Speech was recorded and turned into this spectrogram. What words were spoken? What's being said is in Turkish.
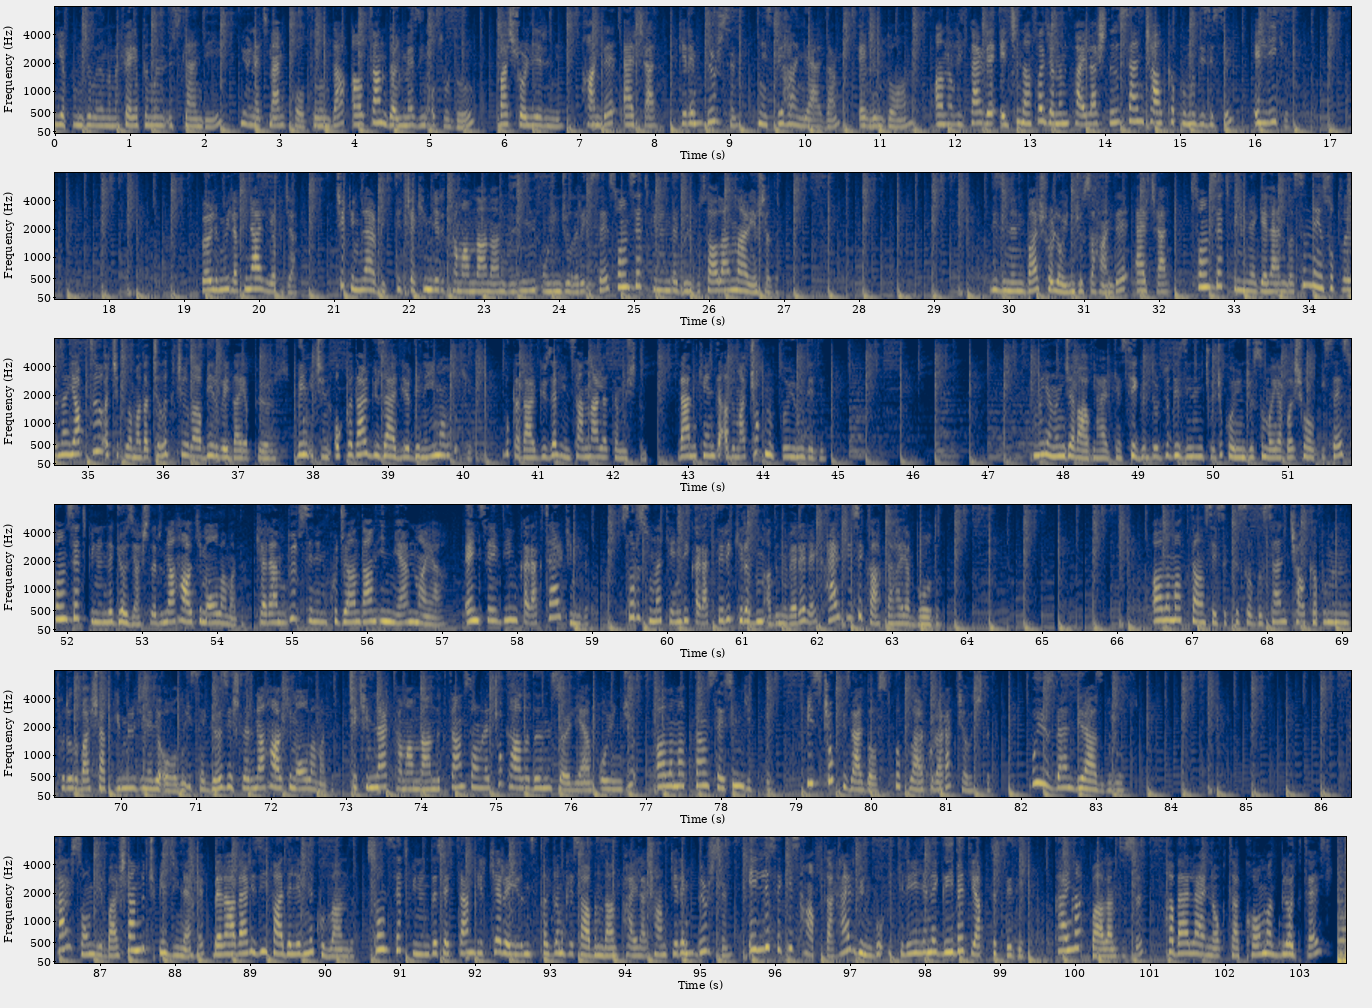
yapımcılığını Mefe yapımın üstlendiği, yönetmen koltuğunda Altan Dönmez'in oturduğu, başrollerini, Hande Erçel, Kerem Bürsin, Neslihan Yerden, Evrim Doğan, Anıl İlter ve Elçin Afacan'ın paylaştığı Sen Çal Kapımı dizisi, 52 bölümüyle final yapacak. Çekimler bitti. Çekimleri tamamlanan dizinin oyuncuları ise son set gününde duygusal anlar yaşadı. Dizinin başrol oyuncusu Hande Erçel, son set gününe gelen basın mensuplarına yaptığı açıklamada çığlık çığlığa bir veda yapıyoruz. Benim için o kadar güzel bir deneyim oldu ki. Bu kadar güzel insanlarla tanıştım. Ben kendi adıma çok mutluyum dedi. Maya'nın cevabı herkesi güldürdü dizinin çocuk oyuncusu Maya Başol ise son set gününde gözyaşlarına hakim olamadı. Kerem Bürsin'in kucağından inmeyen Maya, en sevdiğin karakter kimdi? Sorusuna kendi karakteri Kiraz'ın adını vererek herkesi kahkahaya boğdu. Ağlamaktan sesi kısıldı sen çal kapımının pırılı Başak Gümülcinelioğlu ise gözyaşlarına hakim olamadı. Çekimler tamamlandıktan sonra çok ağladığını söyleyen oyuncu, ağlamaktan sesim gitti. Biz çok güzel dostluklar kurarak çalıştık. Bu yüzden biraz buruz. Her son bir başlangıç biz yine hep beraberiz ifadelerini kullandı. Son set gününde setten bir kere Instagram hesabından paylaşan Kerem Bürsin, 58 hafta her gün bu ikiliyle gıybet yaptık dedi. Kaynak bağlantısı, haberler.com blog test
